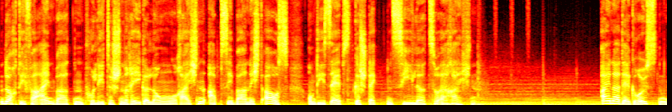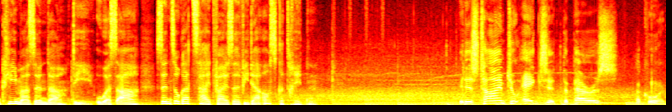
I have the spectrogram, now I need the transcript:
Doch die vereinbarten politischen Regelungen reichen absehbar nicht aus, um die selbstgesteckten Ziele zu erreichen. Einer der größten Klimasünder, die USA, sind sogar zeitweise wieder ausgetreten. It is time to exit the Paris Accord.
